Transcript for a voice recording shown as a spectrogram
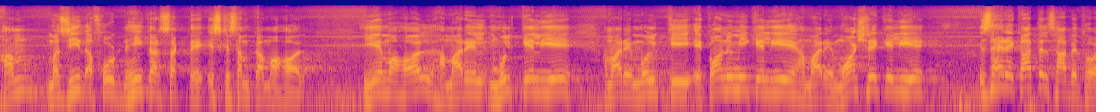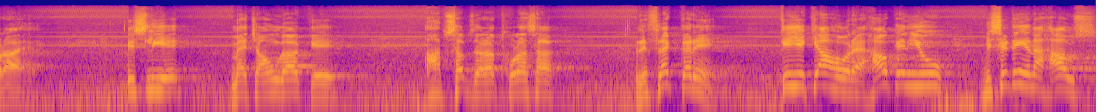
हम मज़ीद अफोर्ड नहीं कर सकते इस किस्म का माहौल। ये माहौल हमारे मुल्क के लिए, हमारे मुल्क की इकॉनमी के लिए, हमारे माशरे के लिए जहर कातिल साबित हो रहा है। इसलिए मैं चाहूँगा कि आप सब ज़रा थोड़ा सा रिफ्लेक्ट करें कि ये क्या हो रहा है। How can you be sitting in a house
